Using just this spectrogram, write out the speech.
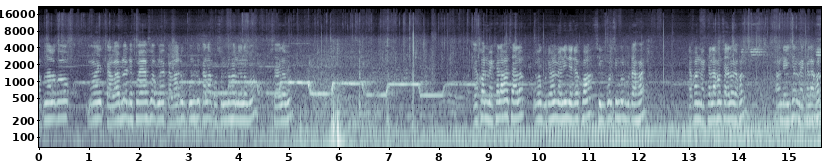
আপোনালোকক মই কালাৰবিলাক দেখুৱাই আছোঁ, আপোনাৰ কালাৰটো কোনটো কালাৰ পচন্দ হয় লৈ চাই ল'ব। এখন মেখেলাখন চাই লওক, মই গোটেইখন মেলি নেদেখুৱাওঁ চিম্পুল চিম্পুল বুটা হয়। এখন মেখেলাখন চাই লওক এখন, কাৰণ দেখিছে মেখেলাখন।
